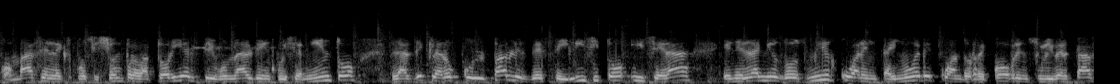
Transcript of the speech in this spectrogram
Con base en la exposición probatoria, el Tribunal de Enjuiciamiento las declaró culpables de este ilícito y será en el año 2049 cuando recobren su libertad.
